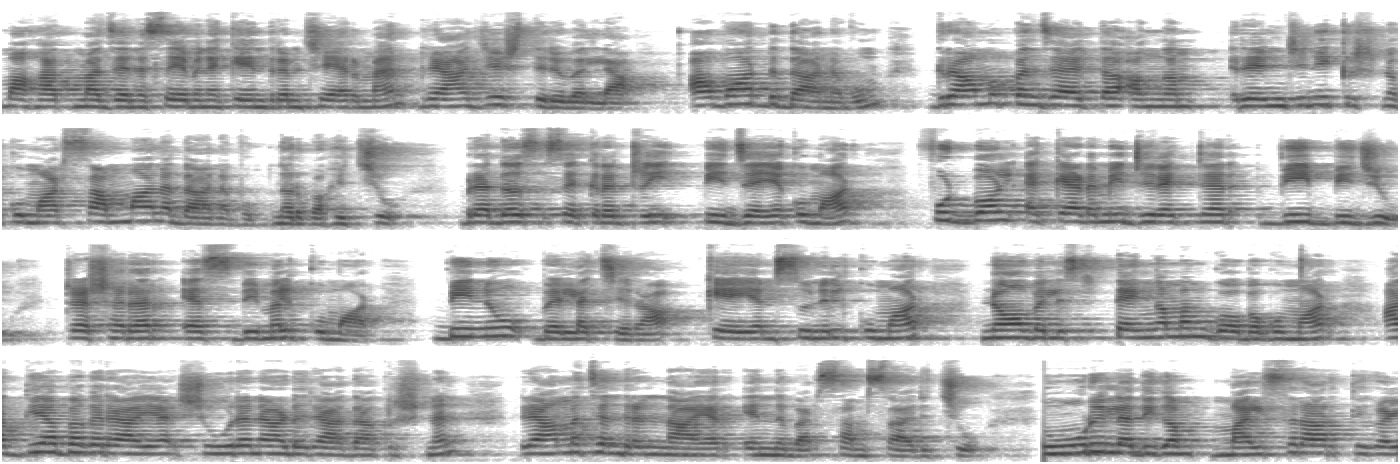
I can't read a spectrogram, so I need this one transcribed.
മഹാത്മാ ജനസേവന കേന്ദ്രം ചെയർമാൻ രാജേഷ് തിരുവല്ല. അവാർഡ് ദാനവും ഗ്രാമപഞ്ചായത്ത് അംഗം രഞ്ജിനി കൃഷ്ണകുമാർ സമ്മാനദാനവും നിർവഹിച്ചു. Brothers secretary P Jayakumar football academy director V Biju treasurer S Vimalkumar Binu Vellachira K N Sunilkumar novelist Thengamam Gopakumar അധ്യാപകരായ ശൂരനാട് രാധാകൃഷ്ണൻ രാമചന്ദ്രൻ നായർ എന്നിവർ സംസാരിച്ചു. നൂറിലധികം മത്സരാർത്ഥികൾ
